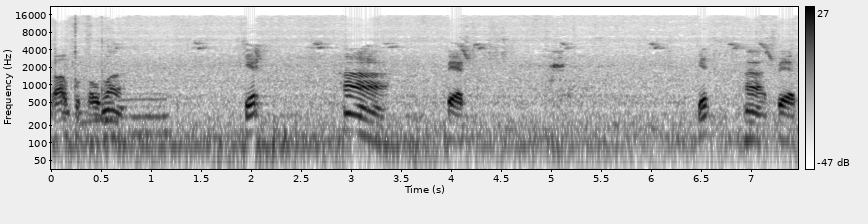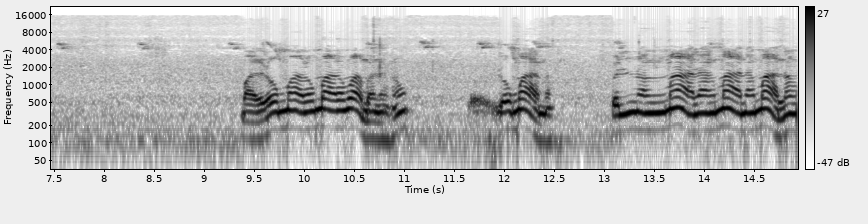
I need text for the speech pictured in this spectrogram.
พระผู้เฒ่ามาเจ็ดห้าแปดเจ็ดห้าแปด มาลงมาลงมาลงมาบัดนะเนาะลงมามาเป็นนางมานางมานางมานาง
